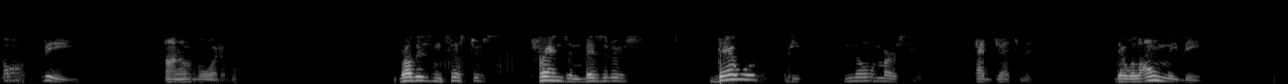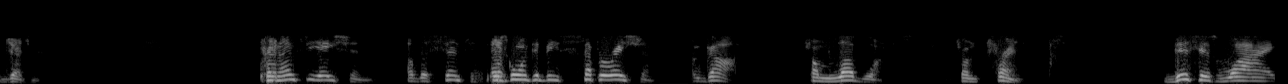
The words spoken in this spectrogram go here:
going to be unavoidable. Brothers and sisters, friends and visitors, there will be no mercy at judgment. There will only be judgment. Pronunciation of the sentence. There's going to be separation from God, from loved ones, from friends. This is why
